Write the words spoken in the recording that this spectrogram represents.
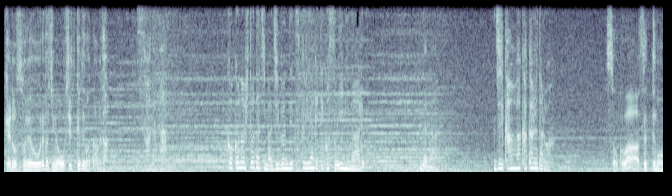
けどそれを俺たちが押し付けてはダメだ。そうだな。ここの人たちが自分で作り上げてこそ意味がある。だが時間はかかるだろう。そこは焦っても。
